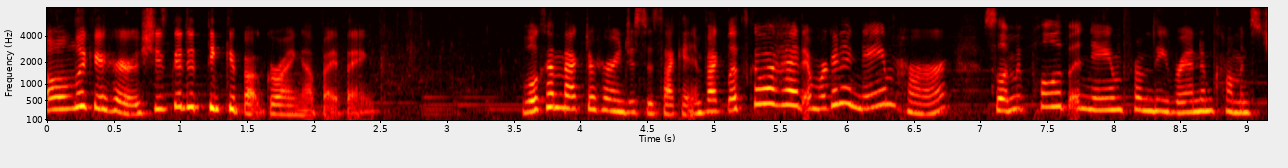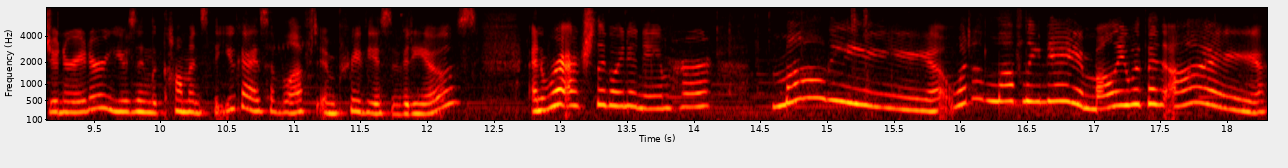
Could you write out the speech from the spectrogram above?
Oh, look at her. She's going to think about growing up, I think. We'll come back to her in just a second. In fact, let's go ahead and we're going to name her. So let me pull up a name from the random comments generator using the comments that you guys have left in previous videos. And we're actually going to name her Molly. What a lovely name. Molly with an I.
